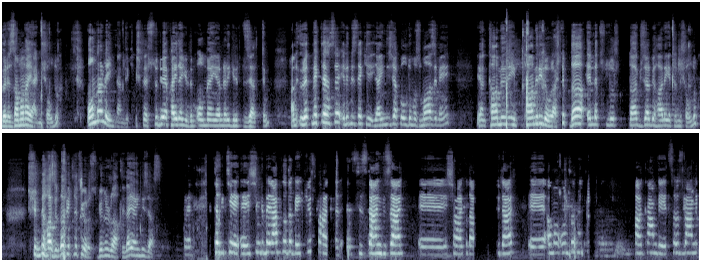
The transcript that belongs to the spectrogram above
böyle zamana yaymış olduk. Onlarla ilgilendik. İşte stüdyoya kayda girdim. Olmayan yerlere girip düzelttim. Hani üretmektense elimizdeki yayınlayacak olduğumuz malzemeyi yani tamiri, tamiriyle uğraştık. Daha elle tutulur, daha güzel bir hale getirmiş olduk. Şimdi hazırda bekletiyoruz. Gönül rahatlığıyla yayınlayacağız. Tabii ki e, şimdi merakla da bekliyorlar sizden güzel e, şarkılar, türküler. E, ama ondan Hakan Bey'e söz vermek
